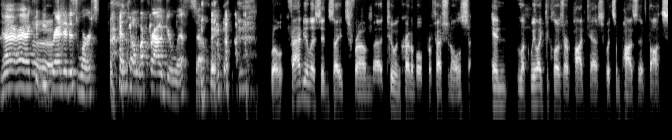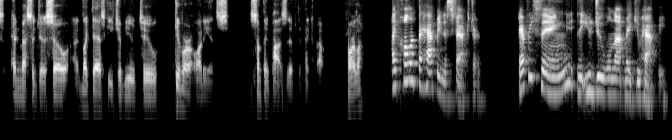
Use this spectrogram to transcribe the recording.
That, I could be uh. branded as worse. Depends on what crowd you're with. So. well, fabulous insights from uh, two incredible professionals. And look, we like to close our podcast with some positive thoughts and messages. So I'd like to ask each of you to give our audience something positive to think about. Marla? I call it the happiness factor. Everything that you do will not make you happy.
